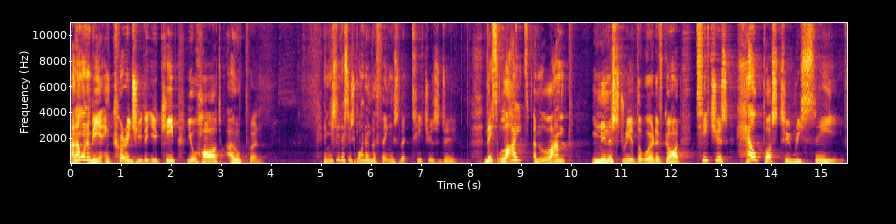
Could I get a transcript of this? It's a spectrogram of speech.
And I want to be encourage you that you keep your heart open. And you see, this is one of the things that teachers do. This light and lamp ministry of the Word of God, teachers help us to receive.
